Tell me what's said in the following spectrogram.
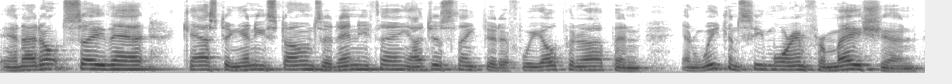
and I don't say that casting any stones at anything. I just think that if we open up and, and we can see more information,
